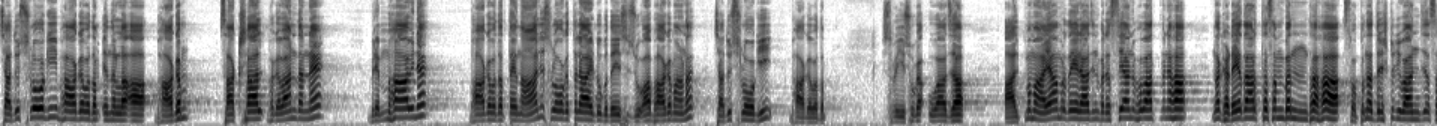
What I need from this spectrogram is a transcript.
ചതുശ്ലോകി ഭാഗവതം എന്നുള്ള ആ ഭാഗം. സാക്ഷാൽ ഭഗവാൻ തന്നെ ബ്രഹ്മാവിന് ഭാഗവതത്തെ നാല് ശ്ലോകത്തിലായിട്ട് ഉപദേശിച്ചു. ആ ഭാഗമാണ് ചതുശ്ലോകി ഭാഗവതം. ശ്രീസുഖ ഉവാച ആത്മമായാമൃതേ രാജൻ പരസ്യാനുഭവാത്മന ന ഘടേതാർത്ഥ സംബന്ധ സ്വപ്നദൃഷ്ടുരിവാഞ്ചസ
